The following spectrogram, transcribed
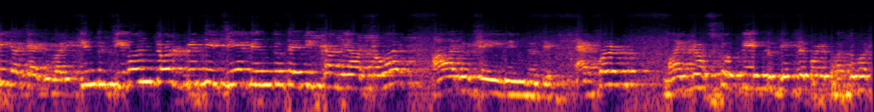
ঠিক আছে একেবারে। কিন্তু জীবন বৃদ্ধির যে বিন্দুতে দীক্ষা নেওয়ার সময়, আজও সেই বিন্দুতে। একবার মাইক্রোস্কোপ দিয়ে একটু দেখলে পরে ভাদ্রমাস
